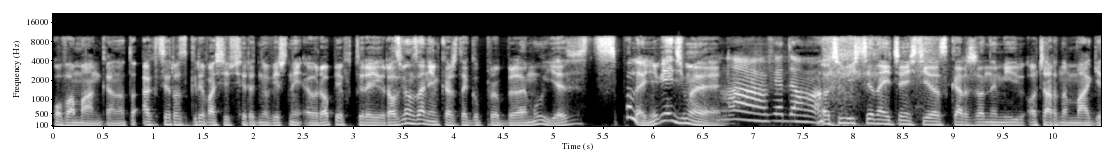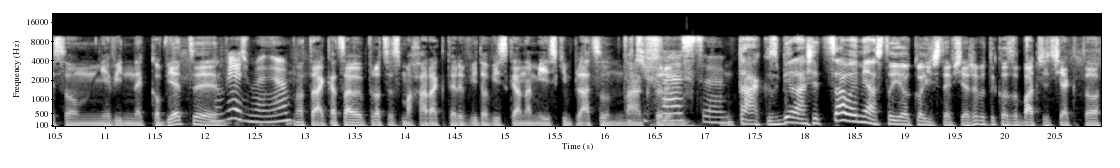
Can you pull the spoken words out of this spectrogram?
owa manga? No to akcja rozgrywa się w średniowiecznej Europie, w której rozwiązaniem każdego problemu jest spalenie wiedźmy. No, wiadomo. Oczywiście najczęściej oskarżonymi o czarną magię są niewinne kobiety. No wiedźmy, nie? No tak, a cały proces ma charakter widowiska na miejskim placu, na Taki którym. festyn. Tak, zbiera się całe miasto i okoliczne wsie, żeby tylko zobaczyć, jak to.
